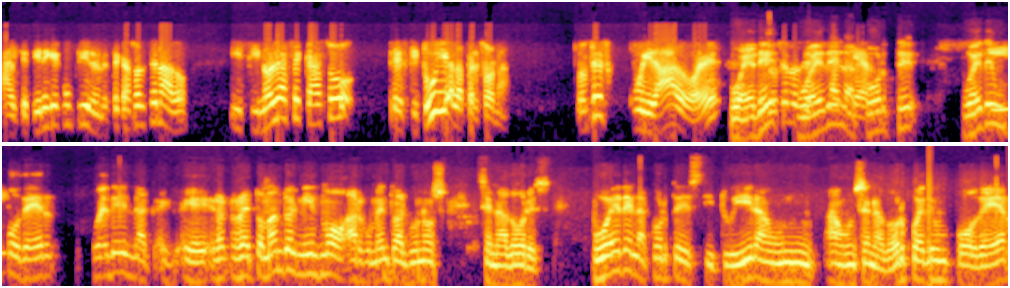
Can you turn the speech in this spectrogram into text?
al que tiene que cumplir, en este caso al Senado, y si no le hace caso, destituye a la persona. Entonces, cuidado, ¿eh? Puede, puede la Corte, puede un poder, puede, eh, retomando el mismo argumento de algunos senadores, ¿puede la Corte destituir a un, a un senador? ¿Puede un poder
